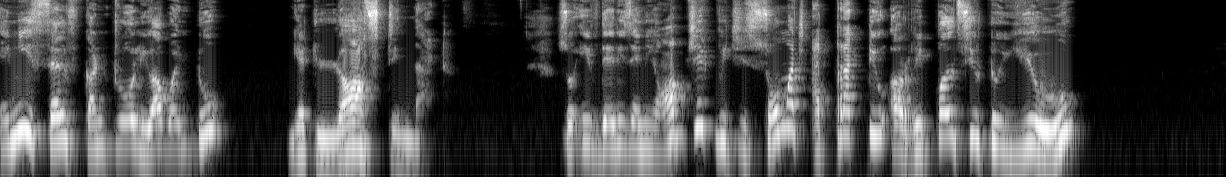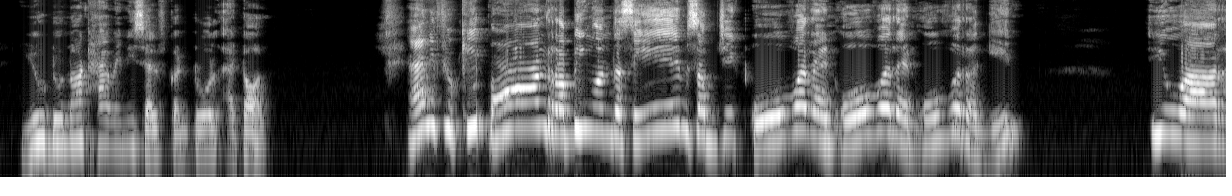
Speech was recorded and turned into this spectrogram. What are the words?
any self control, you are going to get lost in that. So if there is any object which is so much attractive or repulsive to you, you do not have any self control at all. And if you keep on rubbing on the same subject over and over and over again, you are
